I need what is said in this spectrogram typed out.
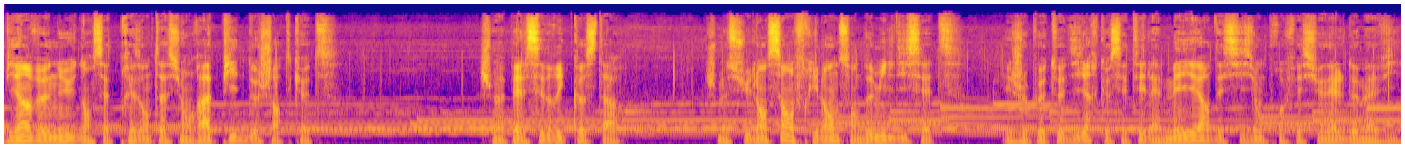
Bienvenue dans cette présentation rapide de Shortcut. Je m'appelle Cédric Costa. Je me suis lancé en freelance en 2017 et je peux te dire que c'était la meilleure décision professionnelle de ma vie.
